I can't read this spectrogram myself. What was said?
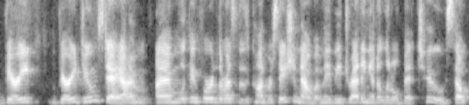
very very doomsday. I'm I'm looking forward to the rest of the conversation now, but maybe dreading it a little bit too. So,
